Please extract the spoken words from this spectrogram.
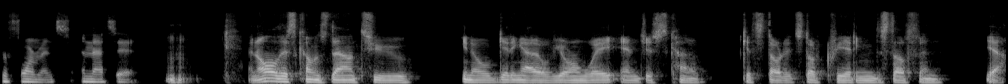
performance and that's it mm-hmm. and all this comes down to you know, getting out of your own way and just kind of get started, start creating the stuff. And yeah,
